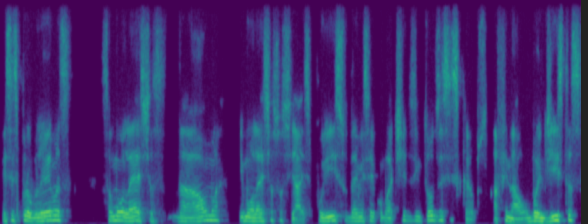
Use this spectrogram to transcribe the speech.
Esses problemas são moléstias da alma e moléstias sociais, por isso devem ser combatidos em todos esses campos. Afinal, bandistas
